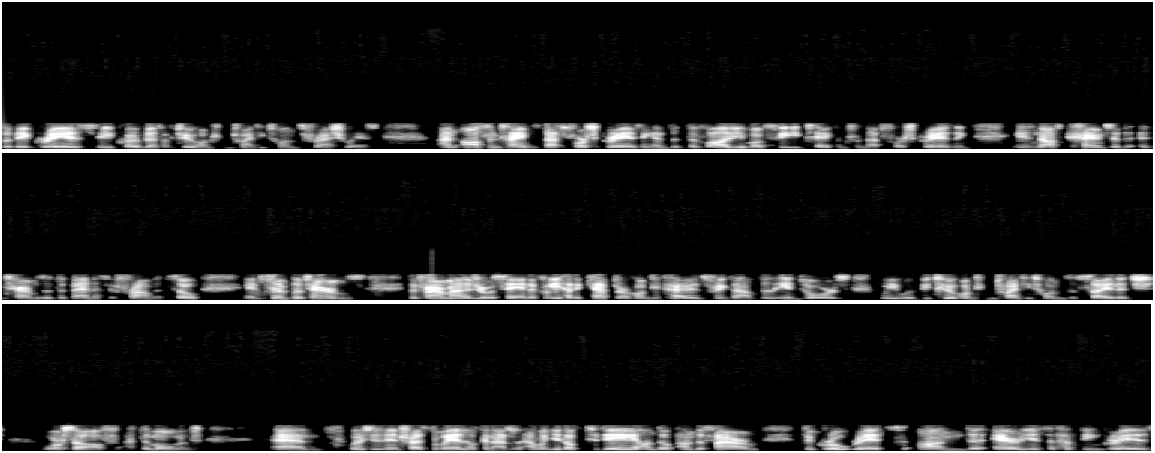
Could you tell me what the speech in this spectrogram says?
So they graze the equivalent of 220 tons fresh weight. And oftentimes that first grazing and the, the, volume of feed taken from that first grazing is not counted in terms of the benefit from it. So in simple terms, the farm manager was saying if we had kept our 100 cows, for example, indoors, we would be 220 tons of silage worse off at the moment. Um, which is an interesting way of looking at it. And when you look today on the on the farm, the growth rates on the areas that have been grazed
